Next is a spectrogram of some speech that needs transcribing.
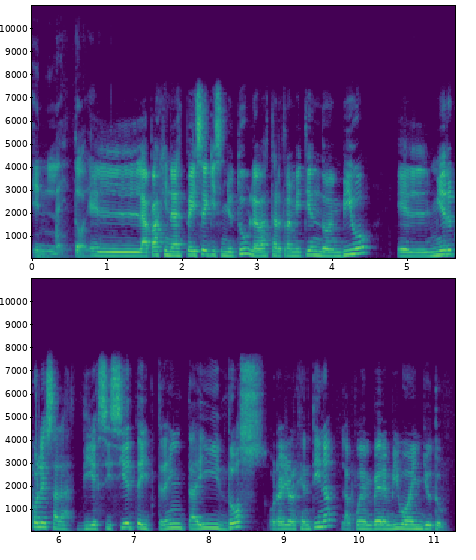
en la historia. La página de SpaceX en YouTube la va a estar transmitiendo en vivo el miércoles a las 17 y 32 horario Argentina. La pueden ver en vivo en YouTube.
